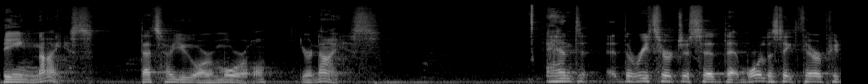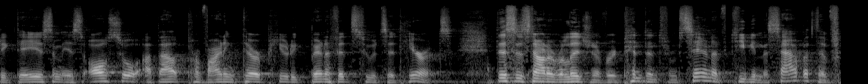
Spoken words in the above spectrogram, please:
being nice. That's how you are moral. You're nice. And the researchers said that moralistic therapeutic deism is also about providing therapeutic benefits to its adherents. This is not a religion of repentance from sin, of keeping the Sabbath, of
